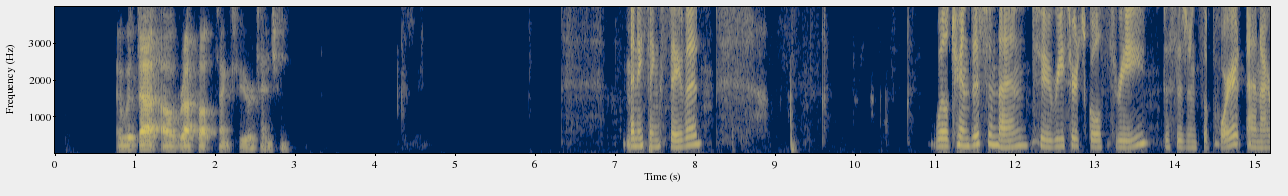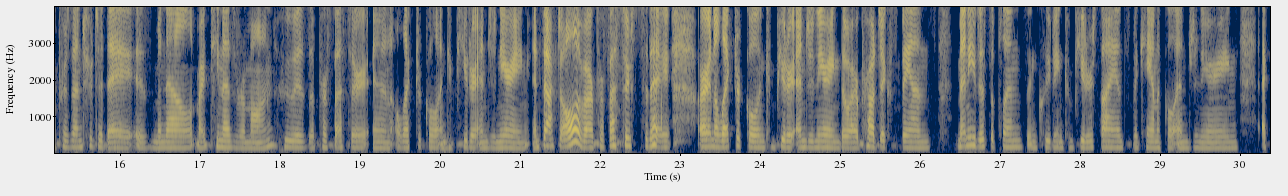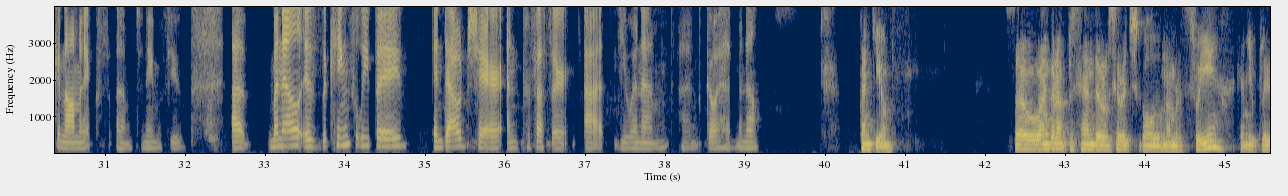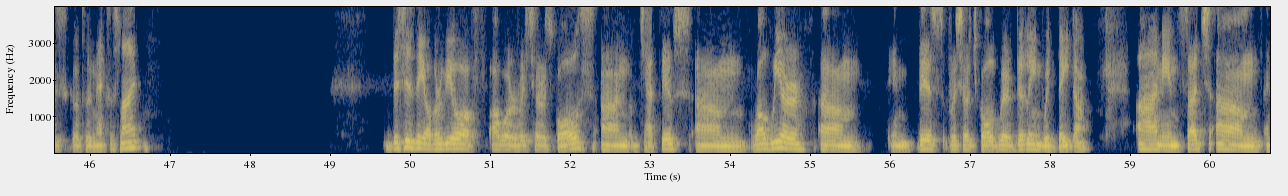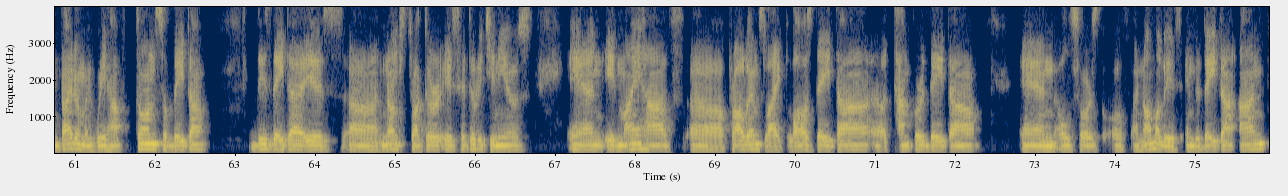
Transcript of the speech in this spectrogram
And with that, I'll wrap up. Thanks for your attention. Many thanks, David. We'll transition then to research goal three, decision support. And our presenter today is Manel Martinez Ramon, who is a professor in electrical and computer engineering. In fact, all of our professors today are in electrical and computer engineering, though our project spans many disciplines, including computer science, mechanical engineering, economics, um, to name a few. Uh, Manel is the King Felipe Endowed Chair and Professor at UNM. And go ahead, Manel. Thank you. So I'm going to present the research goal number three. Can you please go to the next slide? This is the overview of our research goals and objectives. Um, while we are um, in this research goal, we're dealing with data. And in such um, environment, we have tons of data. This data is uh, non-structured, is heterogeneous, and it might have uh, problems like lost data, uh, tampered data, and all sorts of anomalies in the data. And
